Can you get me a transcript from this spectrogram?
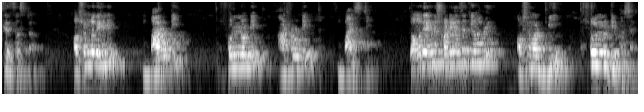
সেন্সাসটা অপশনগুলো দেখে নিই, বারোটি, ষোলোটি, আঠারোটি, বাইশটি। তো আমাদের এখানে সঠিক অ্যান্সার কি হবে? অপশন নাম্বার বি ষোলোটি ভাষায়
